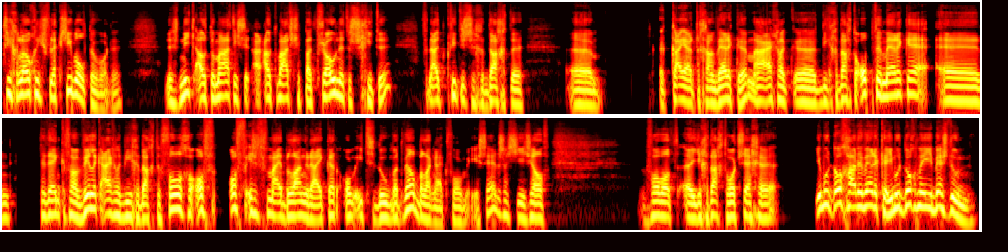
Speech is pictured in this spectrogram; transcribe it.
psychologisch flexibel te worden. Dus niet automatisch, automatische patronen te schieten, vanuit kritische gedachten uh, keihard te gaan werken, maar eigenlijk uh, die gedachten op te merken en te denken van wil ik eigenlijk die gedachten volgen of, of is het voor mij belangrijker om iets te doen wat wel belangrijk voor me is. Hè? Dus als je jezelf bijvoorbeeld uh, je gedachten hoort zeggen, je moet nog harder werken, je moet nog meer je best doen.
